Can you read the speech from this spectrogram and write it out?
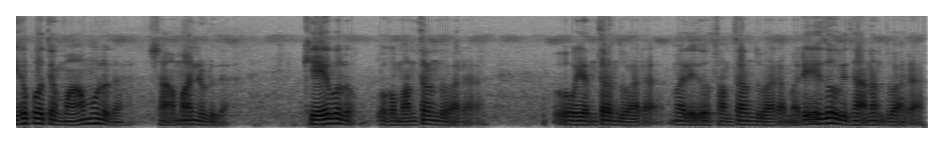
ఇకపోతే మామూలుగా సామాన్యుడుగా కేవలం ఒక మంత్రం ద్వారా ఓ యంత్రం ద్వారా మరేదో తంత్రం ద్వారా మరేదో విధానం ద్వారా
